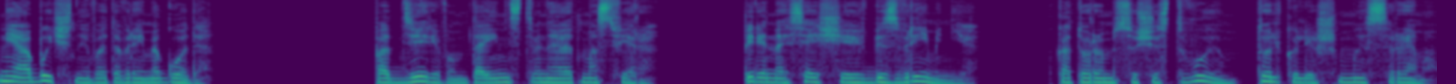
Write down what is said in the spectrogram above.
необычный в это время года. Под деревом таинственная атмосфера, переносящая в безвременье, в котором существуем только лишь мы с Рэмом.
